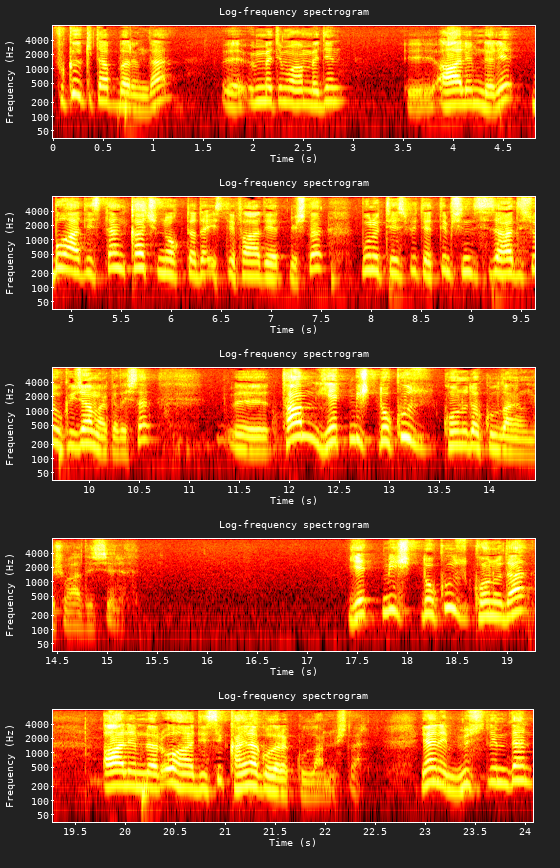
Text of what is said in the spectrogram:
Fıkıh kitaplarında e, ümmeti Muhammed'in e, alimleri bu hadisten kaç noktada istifade etmişler? Bunu tespit ettim. Şimdi size hadisi okuyacağım arkadaşlar. E, tam 79 konuda kullanılmış o hadis-i şerif. 79 konuda alimler o hadisi kaynak olarak kullanmışlar. Yani Müslim'den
